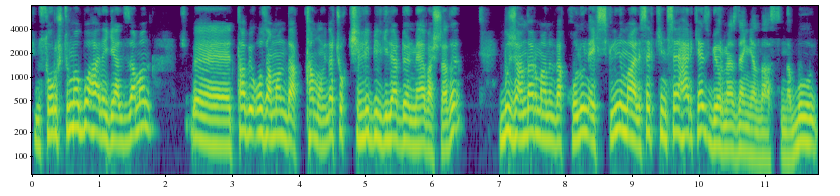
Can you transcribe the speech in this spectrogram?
Şimdi soruşturma bu hale geldiği zaman e, tabii o zaman da kamuoyunda çok kirli bilgiler dönmeye başladı. Bu jandarmanın ve kolun eksikliğini maalesef kimse herkes görmezden geldi aslında. Bu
